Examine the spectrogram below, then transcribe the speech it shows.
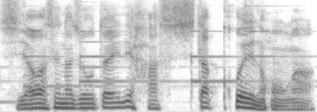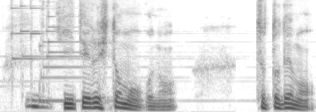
幸せな状態で発した声の方が、聞いてる人もこの、ちょっとでも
